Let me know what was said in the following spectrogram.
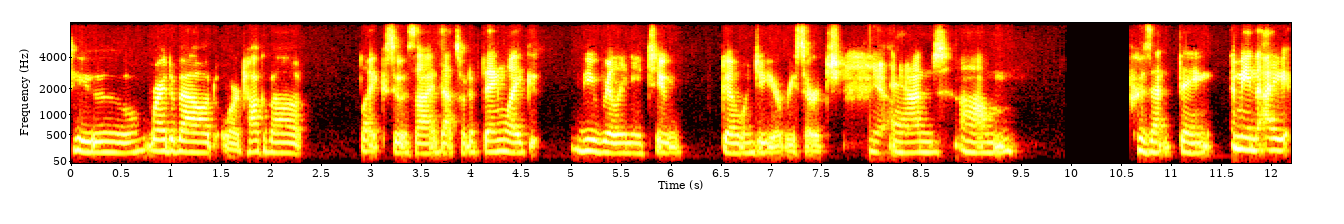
to write about or talk about like suicide, that sort of thing. Like you really need to go and do your research Yeah. and um, present things. I mean, I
